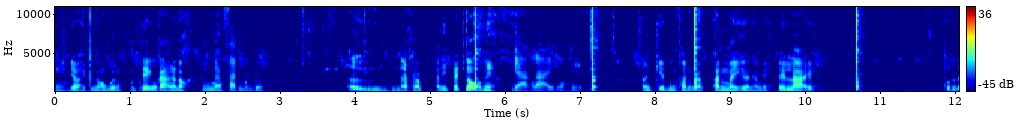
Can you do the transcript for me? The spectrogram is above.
อืมเดี๋ยวให้พี่น้องเบิ้งมันแตกต่างกันเนาะ นี่มาฟันเบิ่งดูเออ นะครับ อันนี้เป็ดเก่าครับนี่ ยางหลายบ่ สังเกตเบื้องท่อนครับ พันไม้เฮือนครับนี่ไล่ๆต้นไ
